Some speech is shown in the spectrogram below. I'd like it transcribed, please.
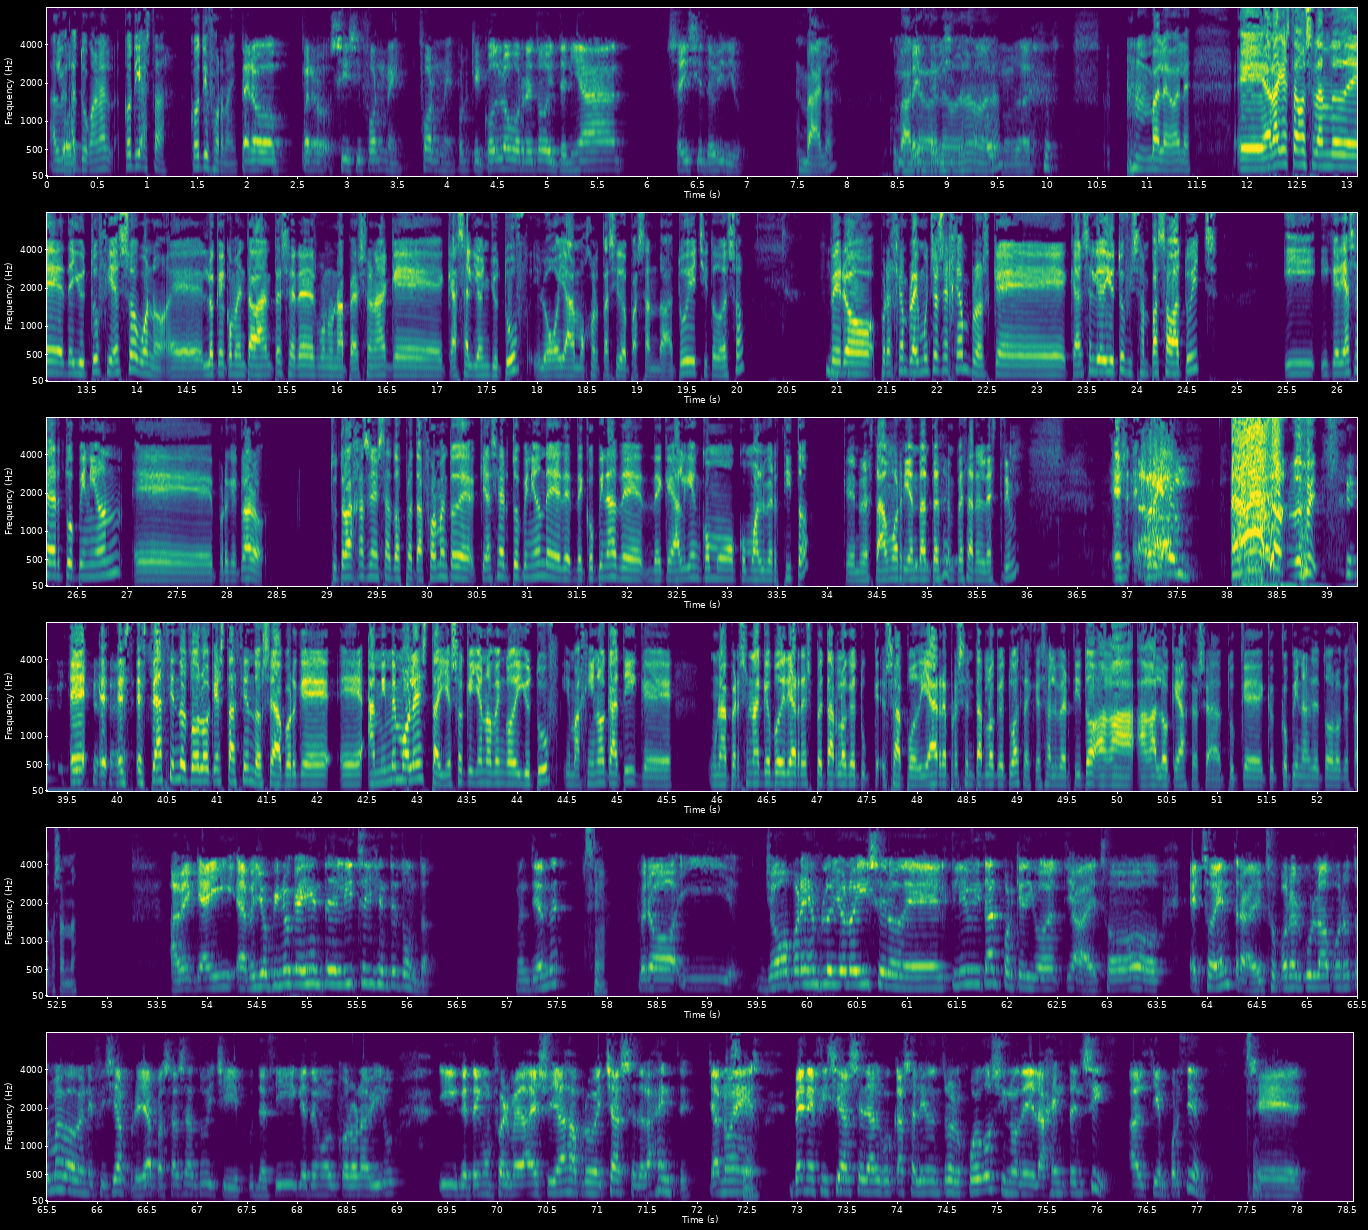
Al- a tu canal. Coti ya está. Coti Fortnite. Pero, pero sí, sí, Fortnite, Fortnite, porque COD lo borré todo y tenía 6, 7 vídeos. Vale. Vale, 20 vale. Vale, vale. Eh, ahora que estamos hablando de, de YouTube y eso, bueno, eh, lo que comentaba antes, eres bueno, una persona que, que ha salido en YouTube y luego ya a lo mejor te has ido pasando a Twitch y todo eso. Pero, por ejemplo, hay muchos ejemplos que, que han salido de YouTube y se han pasado a Twitch. Y, y quería saber tu opinión, eh, porque claro, tú trabajas en estas dos plataformas, entonces quería saber tu opinión de, de- de qué opinas de, de que alguien como, como Albertito, que nos estábamos riendo antes de empezar el stream, es, porque. Eh, eh, es- esté haciendo todo lo que está haciendo, o sea, porque eh, a mí me molesta, y eso que yo no vengo de YouTube, imagino que a ti, que una persona que podría respetar lo que tú, que- o sea, podría representar lo que tú haces, que es Albertito, haga, haga lo que hace, o sea, ¿tú qué, qué, qué opinas de todo lo que está pasando? A ver, que hay, a ver, yo opino que hay gente lista y gente tonta. ¿Me entiendes? Sí. Pero y yo, por ejemplo, yo lo hice lo del clip y tal porque digo, tía, esto, esto entra, esto por algún lado o por otro me va a beneficiar, pero ya pasarse a Twitch y decir que tengo el coronavirus y que tengo enfermedad, eso ya es aprovecharse de la gente. Ya no es beneficiarse de algo que ha salido dentro del juego, sino de la gente en sí, al 100%. Sí.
